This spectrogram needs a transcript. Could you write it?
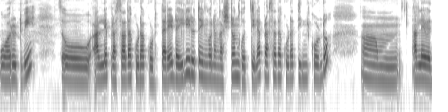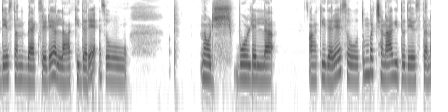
ಹೊರಟ್ವಿ. ಸೊ ಅಲ್ಲೇ ಪ್ರಸಾದ ಕೂಡ ಕೊಡ್ತಾರೆ. ಡೈಲಿ ಇರುತ್ತೆ ಹೆಂಗೋ ನಂಗೆ ಅಷ್ಟೊಂದು ಗೊತ್ತಿಲ್ಲ. ಪ್ರಸಾದ ಕೂಡ ತಿಂದ್ಕೊಂಡು ಅಲ್ಲೇ ದೇವಸ್ಥಾನದ ಬ್ಯಾಕ್ ಸೈಡೇ ಅಲ್ಲಿ ಹಾಕಿದ್ದಾರೆ. ಸೊ ನೋಡಿ ಬೋಲ್ಡೆಲ್ಲ ಹಾಕಿದ್ದಾರೆ. ಸೊ, ತುಂಬ ಚೆನ್ನಾಗಿತ್ತು ದೇವಸ್ಥಾನ.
